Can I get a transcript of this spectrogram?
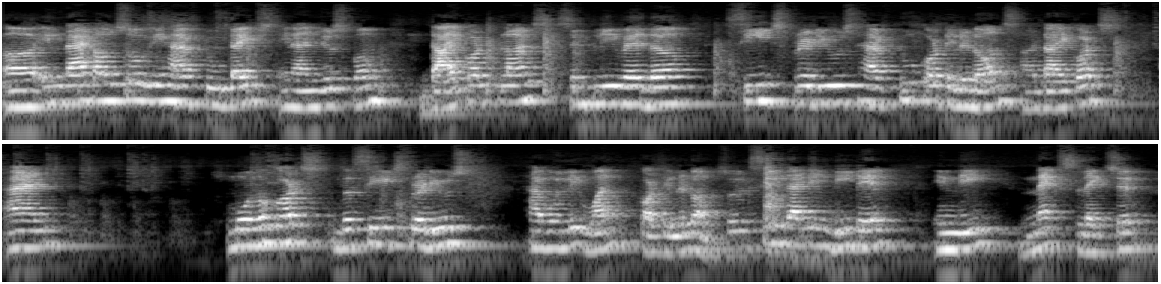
uh, in that also we have two types in angiosperm dicot plants simply where the seeds produced have two cotyledons are dicots and monocots the seeds produced have only one cotyledon. So we'll see that in detail in the next lecture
